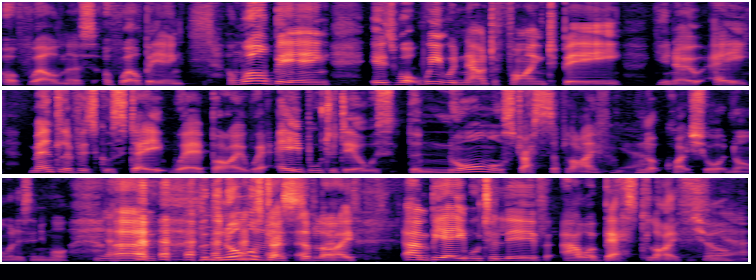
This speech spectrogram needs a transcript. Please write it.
of wellness of well-being and well-being is what we would now define to be you know a mental and physical state whereby we're able to deal with the normal stresses of life i'm not quite sure what normal is anymore um, but the normal stresses of life and be able to live our best life Sure. Yeah.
